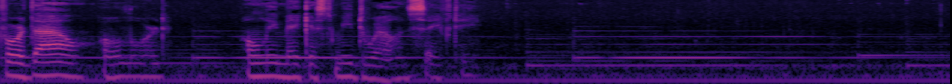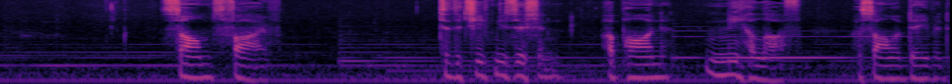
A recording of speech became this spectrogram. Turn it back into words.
For thou, O Lord, only makest me dwell in safety. Psalms 5 To the chief musician upon Nehiloth, a psalm of David.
